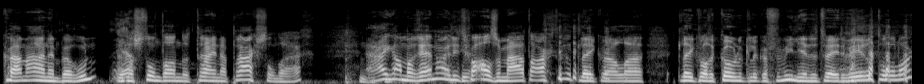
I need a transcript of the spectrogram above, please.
kwamen aan in Baroen. En Ja. daar stond dan de trein naar Praag stond daar. En hij ging allemaal rennen. Hij liet gewoon al zijn maten achter. Het leek, wel, eh, het leek wel de koninklijke familie in de Tweede Wereldoorlog.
